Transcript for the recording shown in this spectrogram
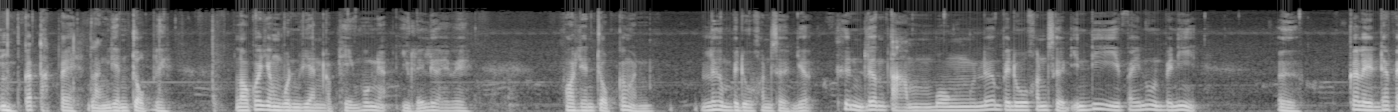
อืม ก็ตัดไปหลังเรียนจบเลย เราก็ยังวนเวียนกับเพลงพวกเนี้ยอยู่เรื่อยๆเว้ยพอเรียนจบก็เหมือน เริ่มไปดูคอนเสิร์ตเยอะขึ้นเริ่มตามวง เริ่มไปดูคอนเสิร์ตอินดี้ไปนู่นไปนี่ เออ ก็เลยได้ไป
